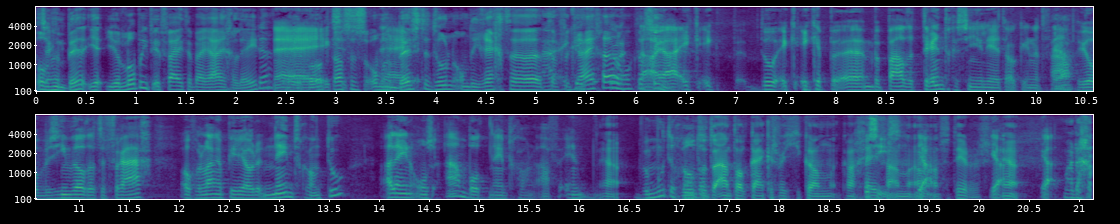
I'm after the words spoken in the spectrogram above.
Om hun je, je lobbyt in feite bij je eigen leden, Nee, ik broadcasters, zit- om hun best te doen om die rechten ik te verkrijgen. Ik nou ja, ik, ik bedoel, ik, ik heb eh, een bepaalde trend gesignaleerd ook in het verhaal. Ja. Joh, we zien wel dat de vraag over een lange periode neemt gewoon toe. Alleen ons aanbod neemt gewoon af. En Ja. we moeten gewoon... bedoelt het aantal kijkers wat je kan, kan Precies, geven aan, aan ja. adverteerders. ja, Ja. ja. Maar daar gaat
